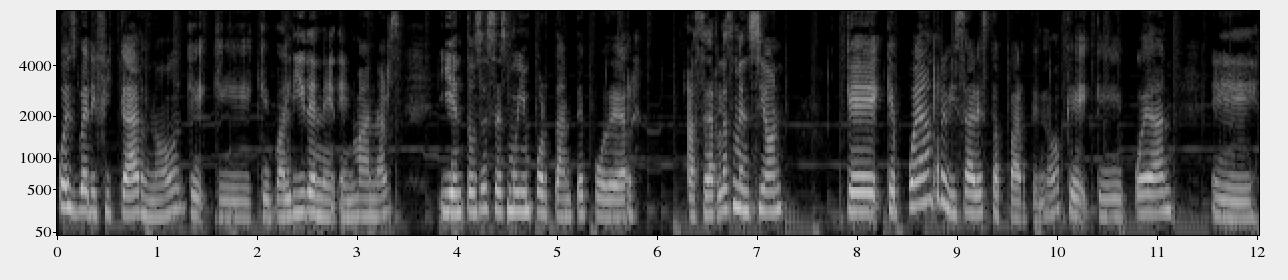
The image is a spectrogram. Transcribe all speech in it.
pues verificar, ¿no? Que, validen en, Manners y entonces es muy importante poder hacerles mención que, puedan revisar esta parte, ¿no? Que, puedan eh,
